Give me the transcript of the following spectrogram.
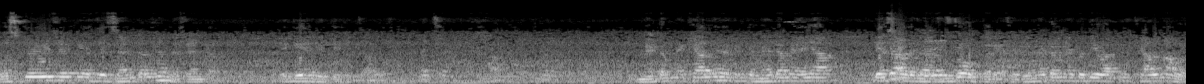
વસ્તુ એવી છે કે જે સેન્ટર છે ને સેન્ટર એ બે રીતેથી ચાલે. છે અચ્છા મેડમને ખ્યાલ નહીં હોય કેમ કે મેડમે અહીંયા બેસાડેલા. જોબ કરે છે. એટલે મેડમને બધી વાતનો ખ્યાલ ના હોય.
